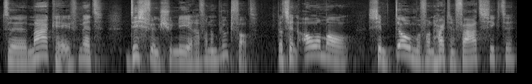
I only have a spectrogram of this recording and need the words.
te maken heeft met dysfunctioneren van een bloedvat. Dat zijn allemaal symptomen van hart- en vaatziekten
